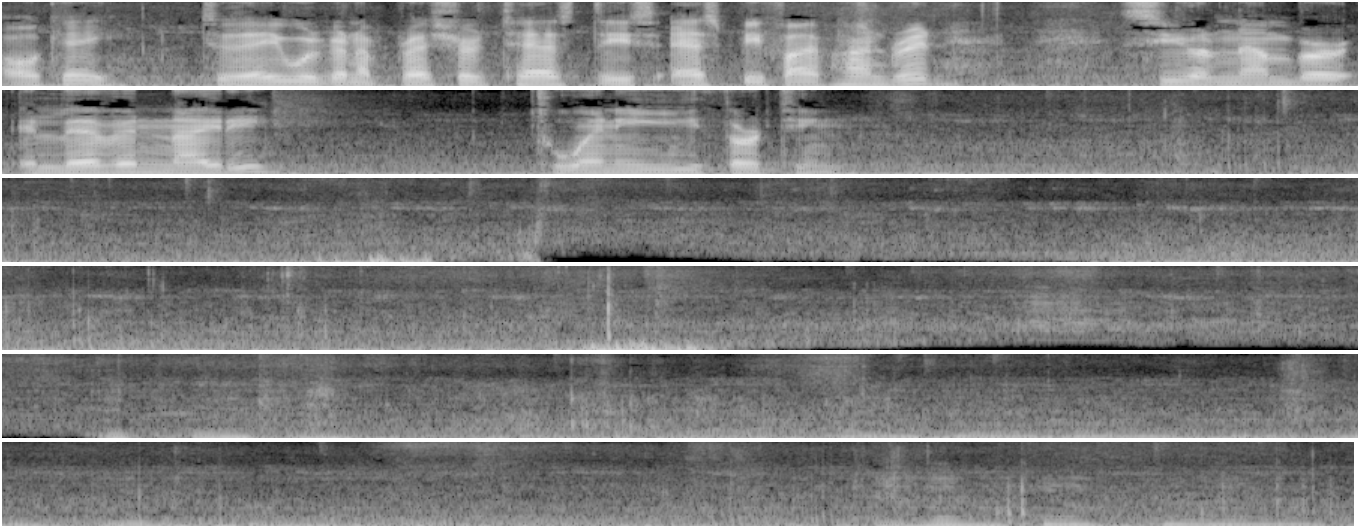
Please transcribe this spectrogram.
Okay, today we're gonna pressure test this SP500, serial number 1190, 2013. Mm -hmm. Mm-hmm. Mm-hmm.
